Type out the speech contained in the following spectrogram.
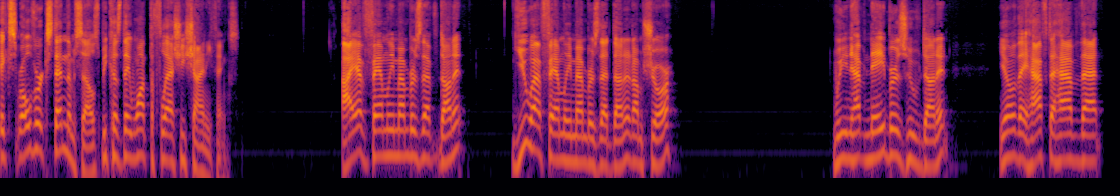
ex- overextend themselves because they want the flashy, shiny things. I have family members that have done it. You have family members that done it, I'm sure. We have neighbors who've done it. You know, they have to have that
